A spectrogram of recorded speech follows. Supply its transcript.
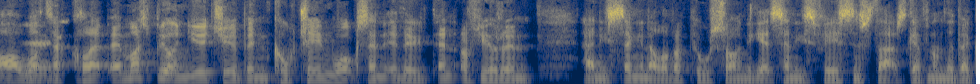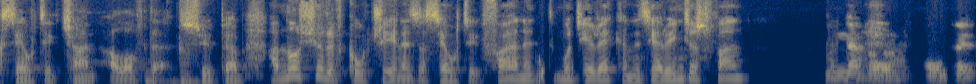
Oh, what yeah. a clip. It must be on YouTube. And Coltrane walks into the interview room and he's singing a Liverpool song. He gets in his face and starts giving him the big Celtic chant. I loved it. Superb. I'm not sure if Coltrane is a Celtic fan. What do you reckon? Is he a Rangers fan? Never found out.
